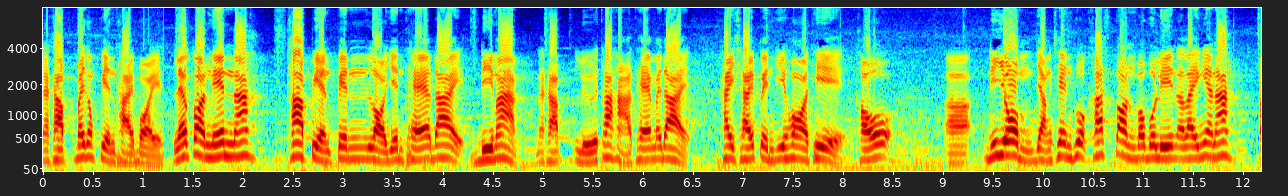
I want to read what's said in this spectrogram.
นะครับไม่ต้องเปลี่ยนถ่ายบ่อย แล้วก็เน้นนะ ถ้าเปลี่ยนเป็นหล่อเย็นแท้ได้ดีมากนะครับหรือถ้าหาแท้ไม่ได้ ให้ใช้เป็นยี่ห้อที่เขานิยมอย่างเช่นพวกคัสตอนบาบูลีนอะไรเงี้ยนะไป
